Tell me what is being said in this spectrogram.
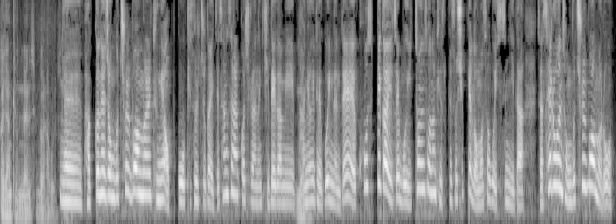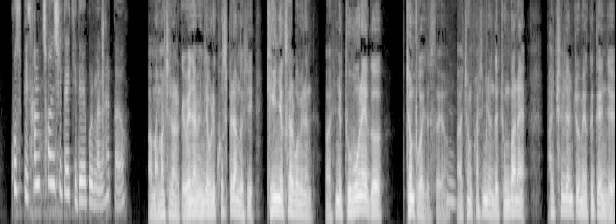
가지 않겠느냐 이런 생각을 하고 있습니다. 네, 박근혜 정부 출범을 등에 업고 기술주가 이제 상승할 것이라는 기대감이 네. 반영이 되고 있는데 코스피가 이제 뭐 2천선은 계속해서 쉽게 넘어서고 있습니다. 자, 새로운 정부 출범으로 코스피 3천 시대 기대해 볼 만은 할까요? 아, 만만치는 않을 거예요. 왜냐하면 현재 우리 코스피라는 것이 긴 역사를 보면은 어, 현재 두 번의 그 점프가 있었어요. 아, 1980년대 중반에 87년쯤에 그때 이제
